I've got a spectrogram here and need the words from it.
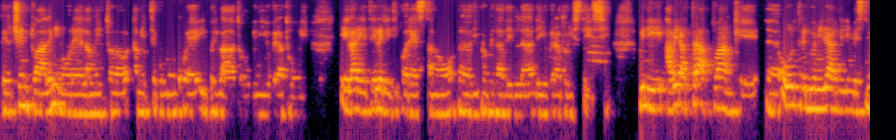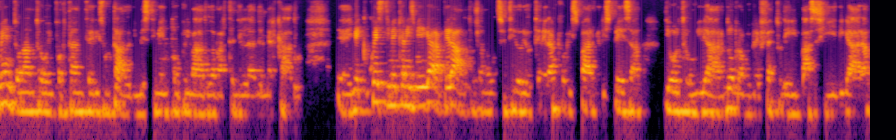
percentuale minore la, mettono, la mette comunque il privato, quindi gli operatori e la rete, le reti poi restano eh, di proprietà del, degli operatori stessi. Quindi aver attratto anche eh, oltre 2 miliardi di investimento è un altro importante risultato di investimento privato da parte del, del mercato. Eh, me- questi meccanismi di gara peraltro ci hanno consentito di ottenere anche un risparmio di spesa di oltre un miliardo proprio per effetto dei ribassi di gara.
